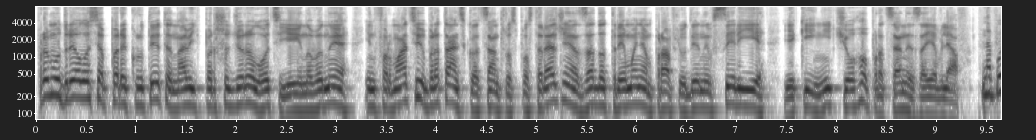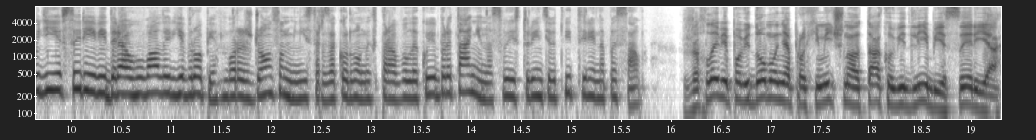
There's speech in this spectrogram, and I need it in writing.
примудрилося перекрутити навіть першоджерело цієї новини. Інформацію британського центру спостереження за дотриманням прав людини в Сирії, який нічого про це не заявляв. На події в Сирії відреагували в Європі. Борис Джонсон, міністр закордонних справ Великої Британії, на своїй сторінці в Твіттері написав. Жахливі повідомлення про хімічну атаку від Лібії, Сирія.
